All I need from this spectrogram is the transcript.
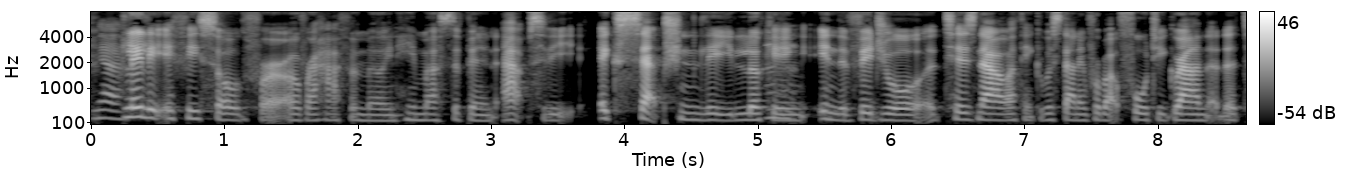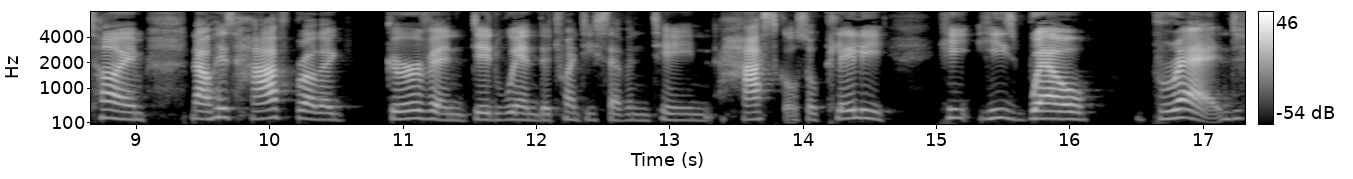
yeah. clearly, if he sold for over half a million, he must have been an absolutely exceptionally looking mm-hmm. individual. Tiznow, I think it was standing for about forty grand at the time. Now, his half brother Girvin did win the 2017 Haskell, so clearly he he's well bred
